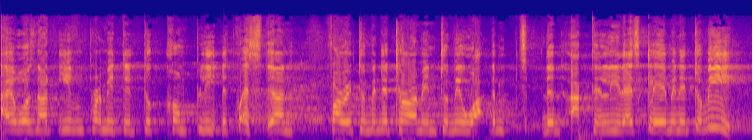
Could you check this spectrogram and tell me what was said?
I was not even permitted to complete the question for it to be determined to be what the, the acting leader is claiming it to be.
